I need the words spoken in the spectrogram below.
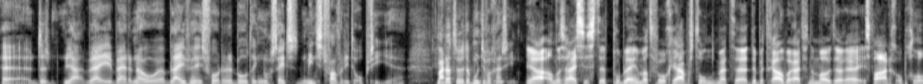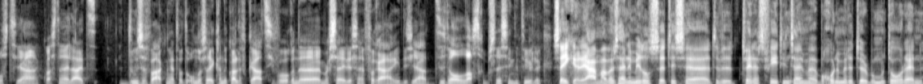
uh, dus, ja, bij, bij Renault blijven is voor Red Bull denk ik nog steeds de minst favoriete optie. maar dat, dat moeten we gaan zien. Ja, anderzijds is het probleem wat vorig jaar bestond met de betrouwbaarheid van de motor is wel aardig opgelost. Ja, qua snelheid doen ze vaak net wat onderzeker aan de kwalificatie voor een uh, Mercedes en Ferrari. Dus ja, het is wel een lastige beslissing natuurlijk. Zeker, ja, maar we zijn inmiddels, het is uh, 2014 zijn we begonnen met de turbomotoren en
